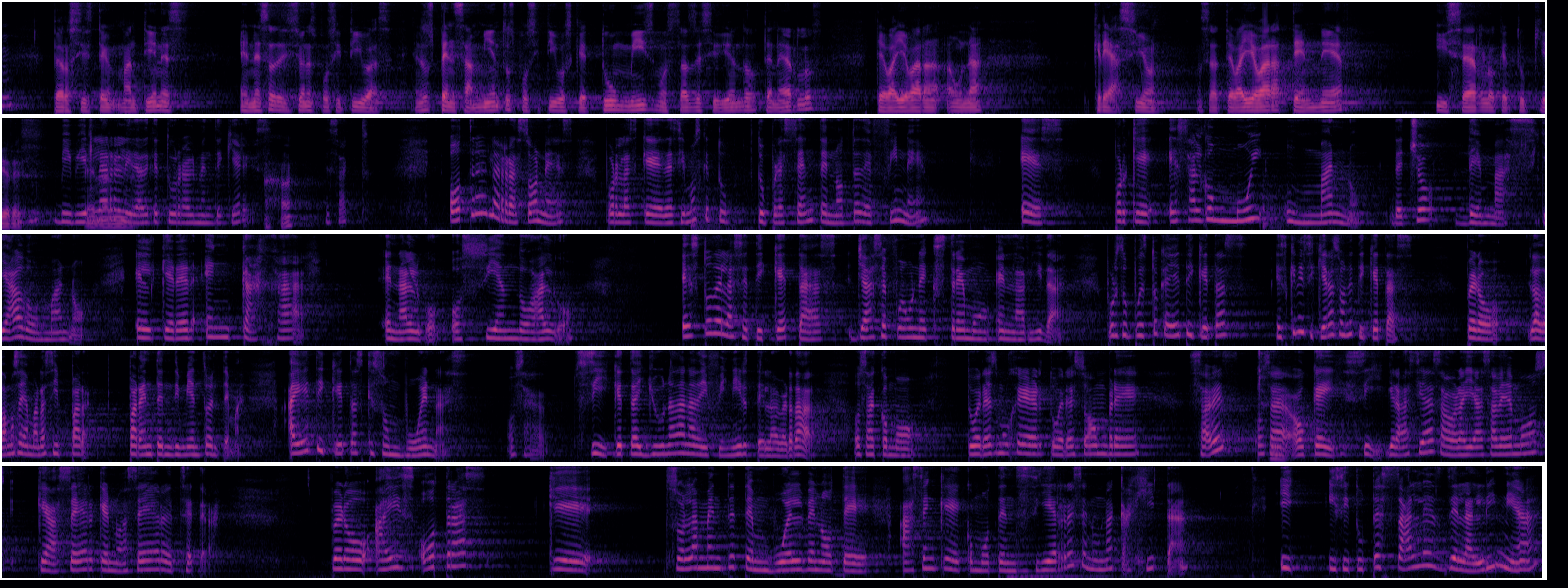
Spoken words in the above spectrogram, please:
Pero si te mantienes en esas decisiones positivas, en esos pensamientos positivos que tú mismo estás decidiendo tenerlos, te va a llevar a, a una creación, o sea, te va a llevar a tener y ser lo que tú quieres. Vivir la, vida. realidad que tú realmente quieres. Ajá. Exacto. Otra de las razones por las que decimos que tu, tu presente no te define es porque es algo muy humano, de hecho demasiado humano, el querer encajar en algo o siendo algo. Esto de las etiquetas ya se fue un extremo en la vida. Por supuesto que hay etiquetas, es que ni siquiera son etiquetas, pero las vamos a llamar así para, para entendimiento del tema. Hay etiquetas que son buenas, o sea, sí, que te ayudan a definirte, la verdad. O sea, como tú eres mujer, tú eres hombre, ¿sabes? O sea, ok, sí, gracias, ahora ya sabemos qué hacer, qué no hacer, etcétera. Pero hay otras que solamente te envuelven o te hacen que como te encierres en una cajita y, y si tú te sales de la línea,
